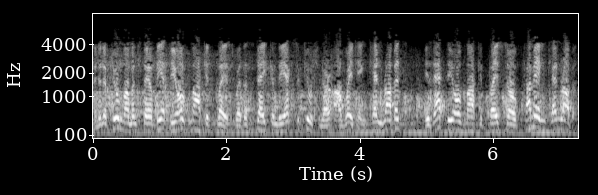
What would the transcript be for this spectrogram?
and in a few moments they'll be at the old marketplace where the stake and the executioner are waiting. Ken Roberts is at the old marketplace, so come in, Ken Roberts.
